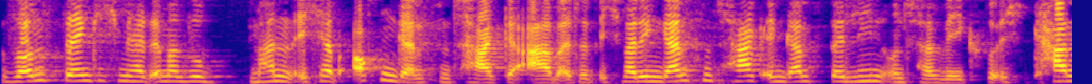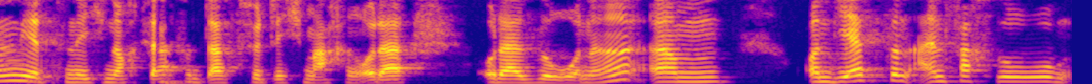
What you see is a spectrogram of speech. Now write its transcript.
sonst denke ich mir halt immer so, Mann, ich habe auch einen ganzen Tag gearbeitet. Ich war den ganzen Tag in ganz Berlin unterwegs. So, ich kann jetzt nicht noch das und das für dich machen oder oder so, ne? Ähm, und jetzt sind einfach so,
